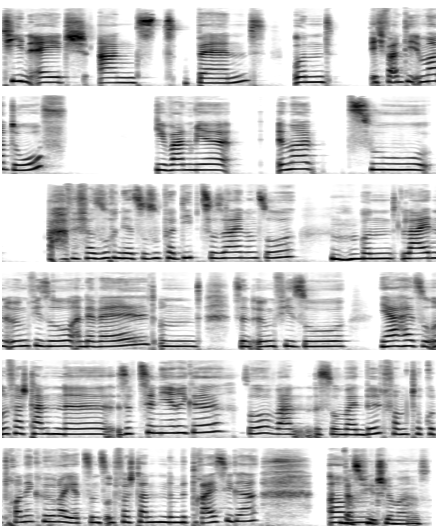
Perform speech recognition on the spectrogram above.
Teenage-Angst-Band. Und ich fand die immer doof. Die waren mir immer zu, ach, wir versuchen jetzt so super deep zu sein und so. Mhm. Und leiden irgendwie so an der Welt und sind irgendwie so, ja, halt so unverstandene 17-Jährige, so war, ist so mein Bild vom Tokotronic-Hörer. Jetzt sind es unverstandene mit 30er. Ähm, Was viel schlimmer ist.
